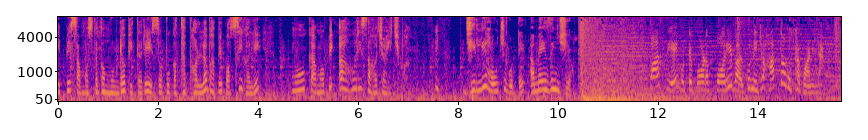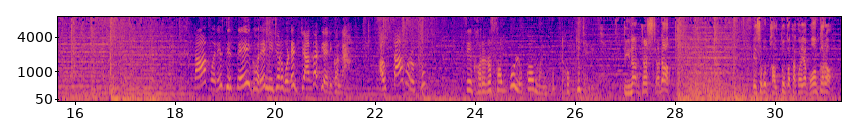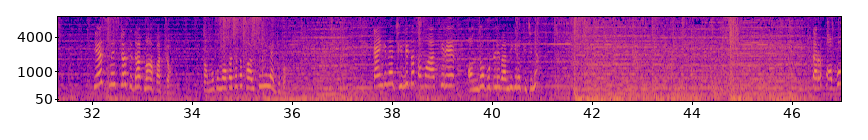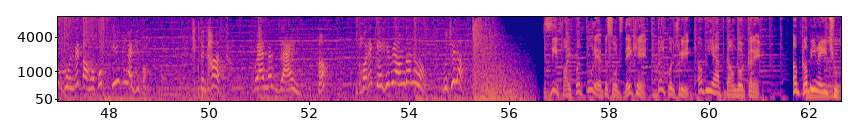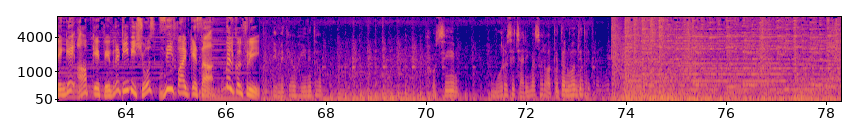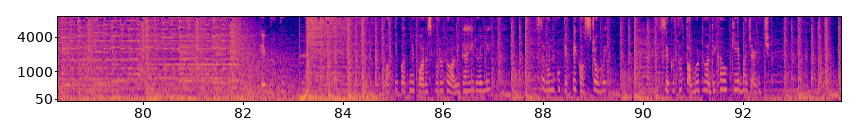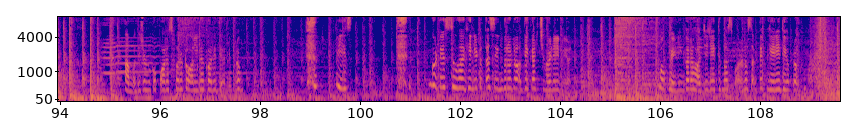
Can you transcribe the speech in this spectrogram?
ଏବେ ସମସ୍ତଙ୍କ ମୁଣ୍ଡ ଭିତରେ ଏସବୁ କଥା ଭଲ ଭାବେ ପଶିଗଲେ ମୋ କାମ ବି ଆହୁରି ସହଜ ହେଇଯିବ ଝିଲି ହେଉଛି ଗୋଟେ ଆମେଜିଂ ଝିଅ ସିଏ ଗୋଟେ ବଡ଼ ପରିବାରକୁ ନିଜ ହାତ ମୁଠାକୁ ଆଣିଲା ତାପରେ ସେ ସେଇ ଘରେ ନିଜର ଗୋଟେ ଜାଗା ତିଆରି କଲା ଆଉ ତା ପରଠୁ ସେ ଘରର ସବୁ ଲୋକମାନଙ୍କୁ ଠକି ଚାଲିଛି ଟିନା ଜଷ୍ଟ ଶଟ୍ ଅପ୍ ଏସବୁ ଫାଲତୁ କଥା କହିବା ବନ୍ଦ କର ୟେସ୍ ମିଷ୍ଟର ସିଦ୍ଧାର୍ଥ ମହାପାତ୍ର ତମକୁ ମୋ କଥା ତ ଫାଲତୁ ହିଁ ଲାଗିବ କାହିଁକି ନା ଝିଲି ତ ତମ ଆଖିରେ ଅନ୍ଧ ପୁଟୁଳି ବାନ୍ଧିକି ରଖିଛି ନା ତାର ସବୁ ଭୁଲ ବି ତମକୁ ଠିକ ଲାଗିବ ସିଦ୍ଧାର୍ଥ ବ୍ରାଣ୍ଡ ବ୍ଲାଇଣ୍ଡ घरे ଘରେ କେହି ବି ଅନ୍ଧ ନୁହଁ ବୁଝିଲ Z5 पर पूरे एपिसोड्स देखें बिल्कुल फ्री अभी ऐप डाउनलोड करें अब कभी नहीं छूटेंगे आपके फेवरेट टीवी शोज Z5 के साथ बिल्कुल फ्री ଏମିତି ଆଉ ହେଇନି ତ ଖୁସି ମୋର चारी ଚାରି ମାସର ଅତୀତ ନୁହନ୍ତି ତ हे प्रभु पति पत्नी परस्पर तो अलग ही रे से केते कष्ट हुए से कथा तमठू अधिक किए बा जानी आम दिजन को परस्पर तो अलग कर दियोनि प्रभु प्लीज गोटे सुहागिनी टू ता सिंदूर अधिकार छड़े नि ମୋ ଭିଣୀଙ୍କର ହଜିଯାଇଥିବା स्मरण शक्ति फेरी दियो प्रभु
